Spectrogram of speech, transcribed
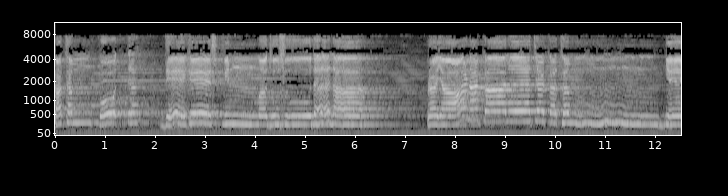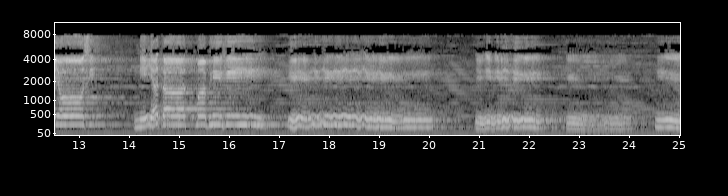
कथम् कोत्र देहेऽस्मिन्मधुसूदना प्रयाणकाले च कथम् ज्ञेयोऽसि नियतात्मभिः? श्रीभगवानुवाच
